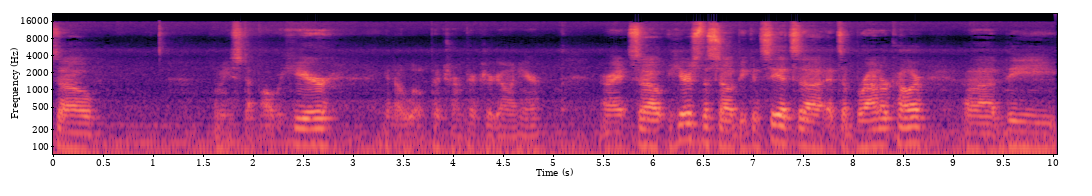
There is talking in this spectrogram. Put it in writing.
So let me step over here, get a little picture in picture going here. All right, so here's the soap. You can see it's a it's a browner color. Uh, the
